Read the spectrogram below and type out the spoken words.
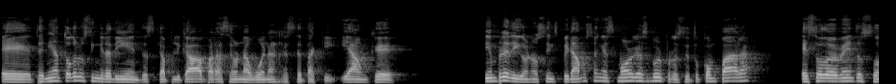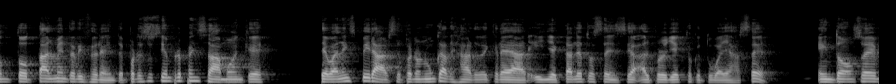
eh, tenía todos los ingredientes que aplicaba para hacer una buena receta aquí. Y aunque siempre digo, nos inspiramos en Smorgasburg, pero si tú comparas, esos dos eventos son totalmente diferentes. Por eso siempre pensamos en que te vale inspirarse, pero nunca dejar de crear e inyectarle tu esencia al proyecto que tú vayas a hacer. Entonces,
